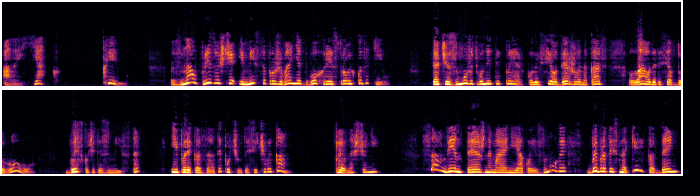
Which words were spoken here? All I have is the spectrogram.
Але як? Ким? Знав прізвище і місце проживання двох реєстрових козаків. Та чи зможуть вони тепер, коли всі одержали наказ лагодитися в дорогу, вискочити з міста і переказати почути січовикам? Певне, що ні. Сам він теж не має ніякої змоги вибратись на кілька день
